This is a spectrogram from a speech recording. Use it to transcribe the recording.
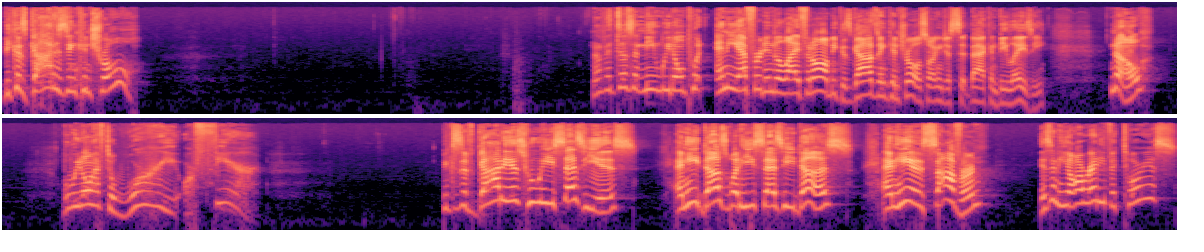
because God is in control. Now, that doesn't mean we don't put any effort into life at all because God's in control, so I can just sit back and be lazy. No, but we don't have to worry or fear. Because if God is who He says He is, and He does what He says He does, and He is sovereign, isn't He already victorious?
